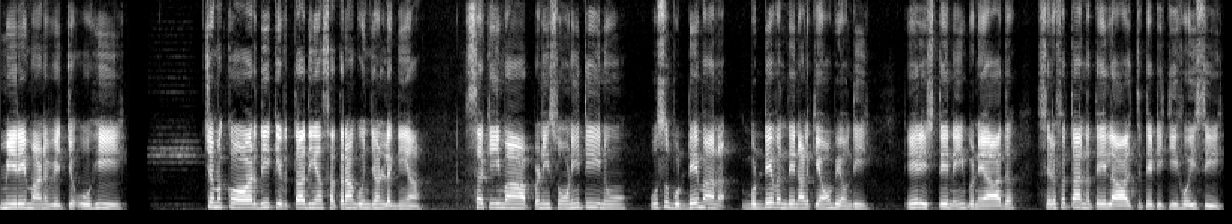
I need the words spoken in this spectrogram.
ਮੇਰੇ ਮਨ ਵਿੱਚ ਉਹੀ ਚਮਕੌਰ ਦੀ ਕਿਵਤਾ ਦੀਆਂ ਸਤਰਾਂ ਗੂੰਜਣ ਲੱਗੀਆਂ। ਸਕੀ ਮਾਂ ਆਪਣੀ ਸੋਹਣੀ ਧੀ ਨੂੰ ਉਸ ਬੁੱਢੇ ਮਾਂ ਬੁੱਢੇ ਬੰਦੇ ਨਾਲ ਕਿਉਂ ਵਿਆਹੁੰਦੀ? ਇਹ ਰਿਸ਼ਤੇ ਨਹੀਂ ਬੁਨਿਆਦ, ਸਿਰਫ ਧਨ ਤੇ ਲਾਲਚ ਤੇ ਟਿਕੀ ਹੋਈ ਸੀ।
